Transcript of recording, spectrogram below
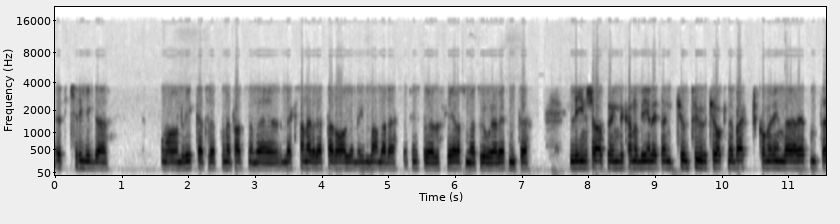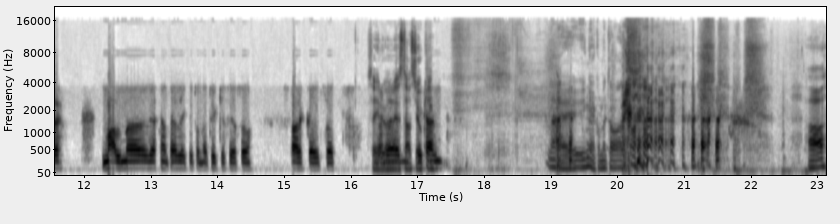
ett krig där om man undviker 13 platsen. Leksand är väl ett av lagen inblandade. Det finns det väl flera som jag tror. Jag vet inte. Linköping, det kan nog bli en liten kulturkrock när Bert kommer in där. Jag vet inte. Malmö vet jag inte heller riktigt om jag tycker ser så starka ut. Så att, Säger du om det är kan- Nej, inga kommentarer. Ja.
